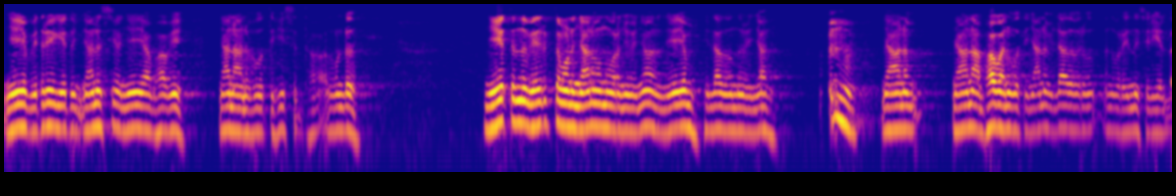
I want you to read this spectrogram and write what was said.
ജ്ഞേയ വ്യതിരേകേതു ജ്ഞാനസ്യ ജ്ഞേയാഭാവേ ജ്ഞാനാനുഭവത്തി ഹി സിദ്ധ അതുകൊണ്ട് ജ്ഞേയത്തിൽ നിന്ന് വ്യതിരിക്തമാണ് ജ്ഞാനമെന്ന് പറഞ്ഞു കഴിഞ്ഞാൽ ജ്ഞേയം ഇല്ലാതെ വന്നു കഴിഞ്ഞാൽ ജ്ഞാനം ജ്ഞാന അഭാവ അനുഭവത്തിൽ ജ്ഞാനം ഇല്ലാതെ വരും എന്ന് പറയുന്നത് ശരിയല്ല.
